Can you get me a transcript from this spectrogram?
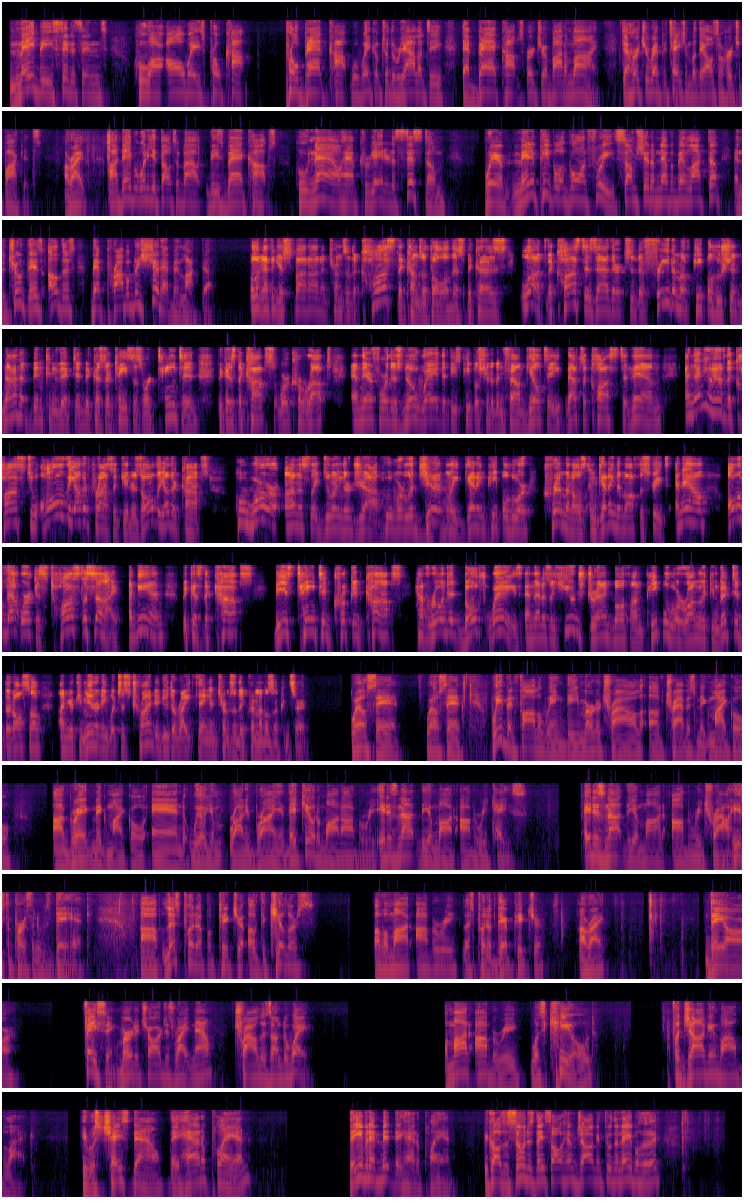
Maybe citizens who are always pro cop, pro bad cop will wake up to the reality that bad cops hurt your bottom line. They hurt your reputation, but they also hurt your pockets. All right. Uh, David, what are your thoughts about these bad cops who now have created a system where many people are going free. Some should have never been locked up. And the truth is, others that probably should have been locked up. Well, look, I think you're spot on in terms of the cost that comes with all of this because, look, the cost is either to the freedom of people who should not have been convicted because their cases were tainted, because the cops were corrupt, and therefore there's no way that these people should have been found guilty. That's a cost to them. And then you have the cost to all the other prosecutors, all the other cops who were honestly doing their job, who were legitimately getting people who are criminals and getting them off the streets. And now all of that work is tossed aside again because the cops, these tainted, crooked cops, have ruined it both ways. And that is a huge drag both on people who are wrongly convicted, but also on your community, which is trying to do the right thing in terms of the criminals are concerned. Well said. Well said. We've been following the murder trial of Travis McMichael, uh, Greg McMichael and William Roddy Bryan. They killed Ahmaud Arbery. It is not the Ahmaud Arbery case. It is not the Ahmaud Arbery trial. He's the person who's dead. Uh, let's put up a picture of the killers of Ahmaud Arbery. Let's put up their picture. All right. They are facing murder charges right now. Trial is underway. Ahmaud Arbery was killed for jogging while black. He was chased down. They had a plan. They even admit they had a plan because as soon as they saw him jogging through the neighborhood,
